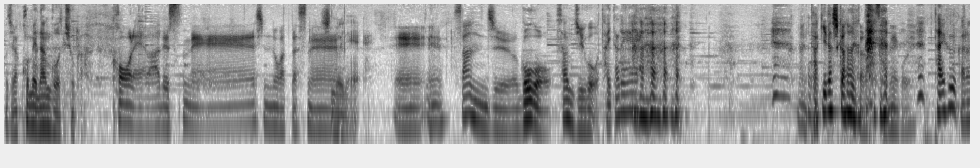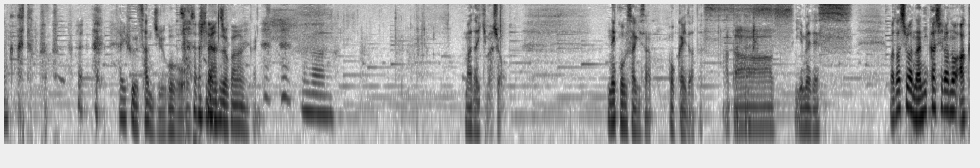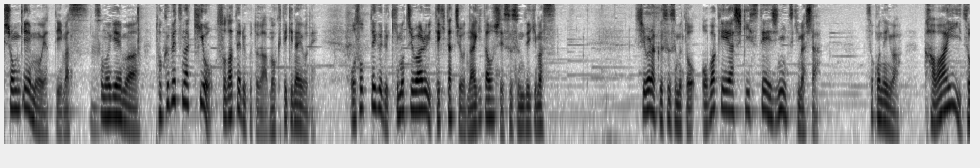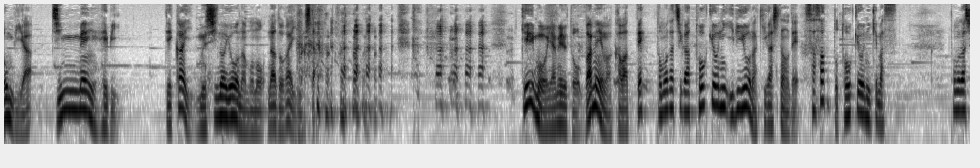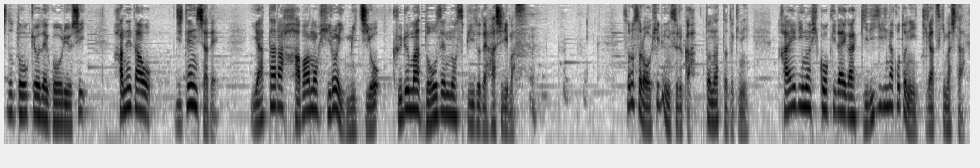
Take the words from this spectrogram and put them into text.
こちら米何号でしょうか？これはですねしんどかったですね。しんどいねえー、35号。35号炊いたね。炊き出しかなんかなんですかねこれ。台風かなんかかと。台風35号。避難所かなんかに。まだ行きましょう。猫うさぎさん北海道です。あたーす。夢です。私は何かしらのアクションゲームをやっています、うん。そのゲームは特別な木を育てることが目的なようで襲ってくる気持ち悪い敵たちをなぎ倒して進んでいきます。しばらく進むとお化け屋敷ステージに着きました。そこには可愛いゾンビや人面ヘビでかい虫のようなものなどがいました。ゲームをやめると場面は変わって友達が東京にいるような気がしたのでささっと東京に行きます。友達と東京で合流し羽田を自転車でやたら幅の広い道を車同然のスピードで走ります。そろそろお昼にするかとなった時に帰りの飛行機代がギリギリなことに気がつきました。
